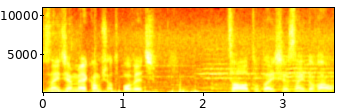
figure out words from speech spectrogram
znajdziemy jakąś odpowiedź, co tutaj się znajdowało.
